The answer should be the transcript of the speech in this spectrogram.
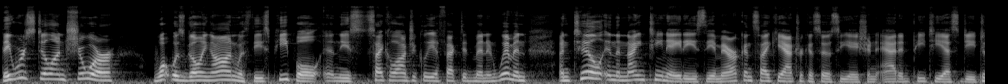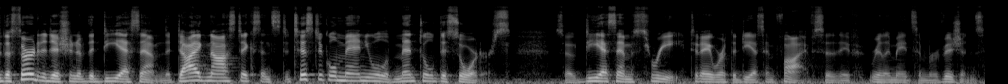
they were still unsure what was going on with these people and these psychologically affected men and women until in the 1980s, the American Psychiatric Association added PTSD to the third edition of the DSM, the Diagnostics and Statistical Manual of Mental Disorders. So DSM 3. Today we're at the DSM 5, so they've really made some revisions.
